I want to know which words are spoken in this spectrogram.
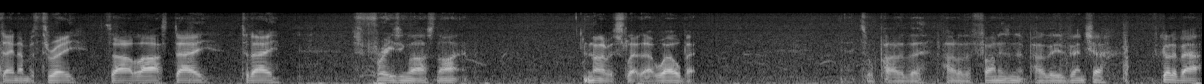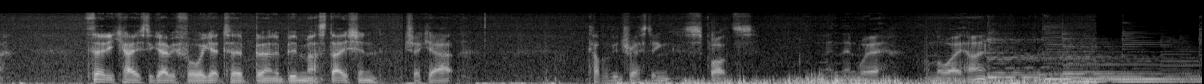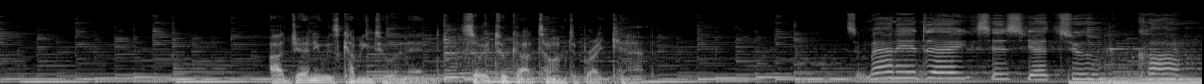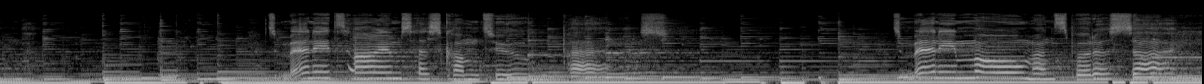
Day number three. It's our last day today. It was freezing last night. None of us slept that well, but it's all part of the part of the fun, isn't it? Part of the adventure. We've got about 30 k's to go before we get to Burnerbinmah station. Check out a couple of interesting spots, and then we're on the way home. Our journey was coming to an end, so we took our time to break camp. So many days is yet to come. Too many times has come to pass. Too many moments put aside.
